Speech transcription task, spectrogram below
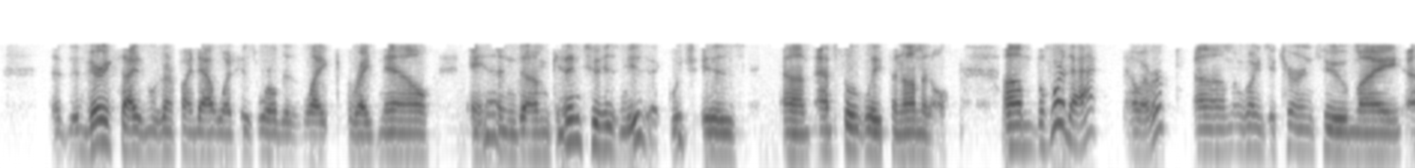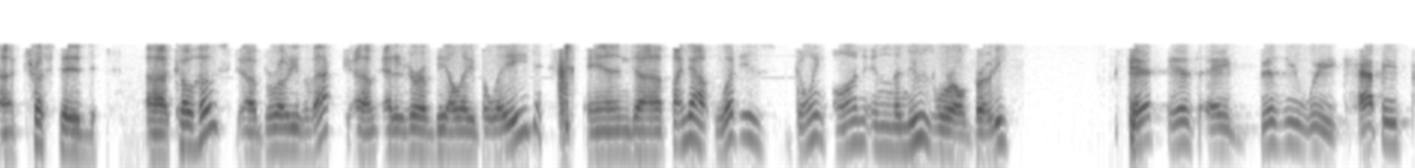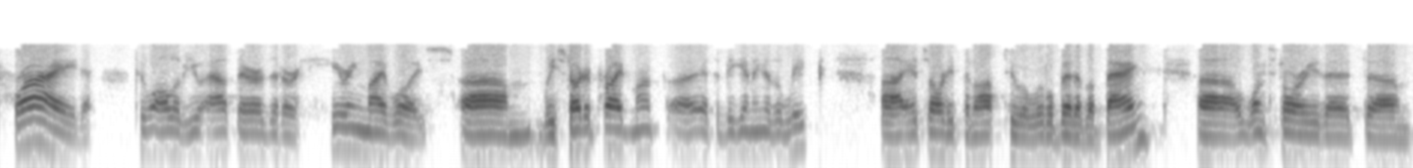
very excited. We're going to find out what his world is like right now and um, get into his music, which is um, absolutely phenomenal. Um, before that, however, um, I'm going to turn to my uh, trusted uh, co-host, uh, Brody Levesque, uh, editor of the LA Blade, and uh, find out what is going on in the news world, Brody. It is a busy week. Happy Pride to all of you out there that are hearing my voice. Um, we started Pride Month uh, at the beginning of the week. Uh, it's already been off to a little bit of a bang. Uh, one story that um,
